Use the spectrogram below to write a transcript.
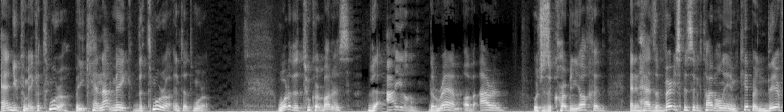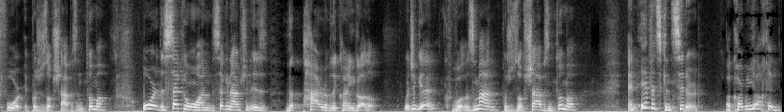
and you can make a Tmura, but you cannot make the Tmura into a Tmura. What are the two korbanos? The Ayil, the ram of Aaron, which is a korban Yachid, and it has a very specific time only in Kippur, and therefore it pushes off Shabbos and Tumah. Or the second one, the second option is the par of the Kohen Gadol, which again, Kvol Zman, pushes off Shabbos and Tumah. And if it's considered a korban Yachid,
